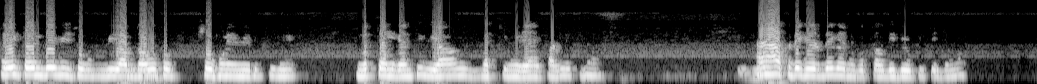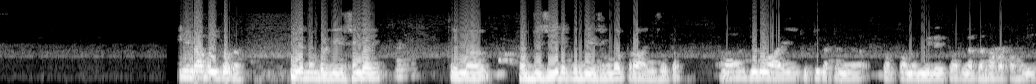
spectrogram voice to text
ਇਹ ਕਹਿੰਦੇ ਵੀ ਸੋ ਵੀ ਆਪਦਾ ਉਹ ਸੋ ਸੁਪਨੇ ਮੇਰੇ ਪੂਰੇ ਬੱਚਿਆਂ ਨੂੰ ਕਹਿੰਦੀ ਵੀ ਆ ਬੱਚੇ ਮੇਰੇ ਲਿਖ ਜਾ ਐ ਹੱਸਦੇ ਖੇਡਦੇ ਗਏ ਨੇ ਪੁੱਤ ਉਹਦੀ ਡਿਊਟੀ ਤੇ ਜਮਾ। ਕੀ ਨਾਮ ਹੈ ਜੀ ਤੁਹਾਡਾ? ਮੇਰਾ ਨਾਮ ਬਲਵੀਰ ਸਿੰਘ ਹੈ ਜੀ। ਤੇ ਮੈਂ ਫੌਜੀ ਸੀ ਤੇ ਗੁਰਵੀਰ ਸਿੰਘ ਦਾ ਭਰਾ ਜੀ ਛੋਟਾ। ਜਦੋਂ ਆਏ ਛੁੱਟੀ ਕੱਟਣ ਤਾਂ ਤੁਹਾਨੂੰ ਮਿਲੇ ਤੁਹਾਡੇ ਨਾਲ ਗੱਲਾਂ ਬਾਤਾਂ ਹੋਈਆਂ?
